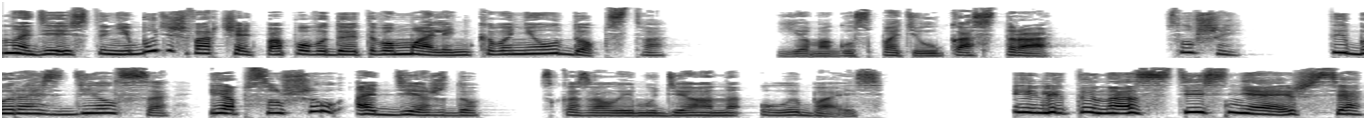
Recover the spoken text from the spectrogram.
Надеюсь, ты не будешь ворчать по поводу этого маленького неудобства?» «Я могу спать и у костра». «Слушай, ты бы разделся и обсушил одежду», — сказала ему Диана, улыбаясь. «Или ты нас стесняешься?»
